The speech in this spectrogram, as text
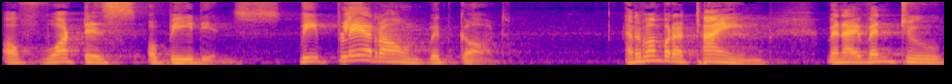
of what is obedience. We play around with God. I remember a time when I went to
